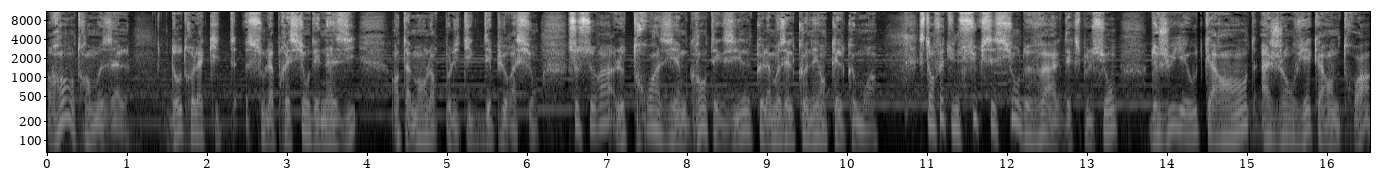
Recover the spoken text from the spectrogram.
rentrent en Moselle. D'autres la quittent sous la pression des nazis, entamant leur politique d'épuration. Ce sera le troisième grand exil que la Moselle connaît en quelques mois. C'est en fait une succession de vagues d'expulsions de juillet-août 40 à janvier 43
